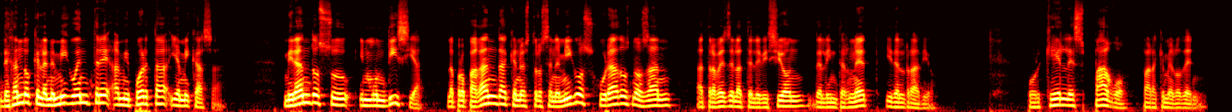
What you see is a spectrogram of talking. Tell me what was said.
Dejando que el enemigo entre a mi puerta y a mi casa, mirando su inmundicia, la propaganda que nuestros enemigos jurados nos dan a través de la televisión, del Internet y del radio. ¿Por qué les pago para que me lo den?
